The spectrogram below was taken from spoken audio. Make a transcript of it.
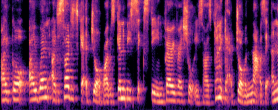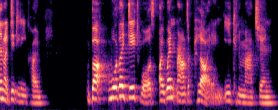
I got, I went, I decided to get a job. I was going to be 16 very, very shortly. So I was going to get a job and that was it. And then I did leave home. But what I did was I went round applying, you can imagine.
